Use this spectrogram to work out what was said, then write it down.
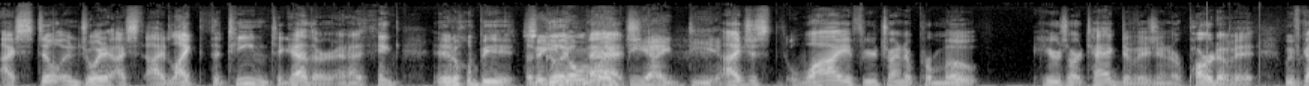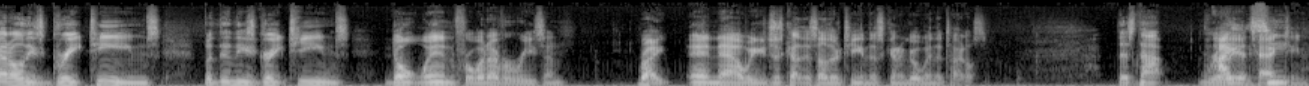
I still enjoyed it. I, I like the team together, and I think it'll be a So good you don't like the idea? I just why if you're trying to promote here's our tag division or part of it. We've got all these great teams, but then these great teams don't win for whatever reason right. and now we just got this other team that's going to go win the titles. That's not really I- a tag see, team.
